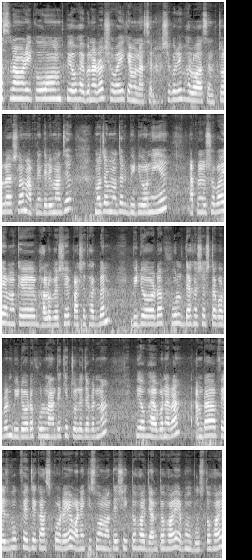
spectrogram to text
আসসালামু আলাইকুম, প্রিয় ভাই বোনেরা সবাই কেমন আছেন? আশা করি ভালো আছেন। চলে আসলাম আপনাদেরই মাঝে মজার মজার ভিডিও নিয়ে। আপনারা সবাই আমাকে ভালোবেসে পাশে থাকবেন। ভিডিওটা ফুল দেখার চেষ্টা করবেন, ভিডিওটা ফুল না দেখে চলে যাবেন না। প্রিয় ভাই বোনেরা আমরা ফেসবুক পেজে কাজ করে অনেক কিছু আমাদের শিখতে হয়, জানতে হয় এবং বুঝতে হয়।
